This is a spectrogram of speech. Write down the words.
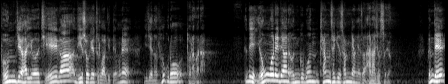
범죄하여 죄가 네 속에 들어왔기 때문에 이제는 흙으로 돌아가라. 근데 영혼에 대한 언급은 창세기 3장에서 안 하셨어요. 근데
